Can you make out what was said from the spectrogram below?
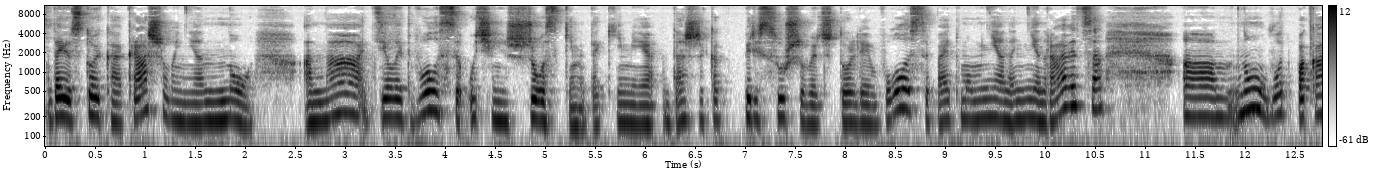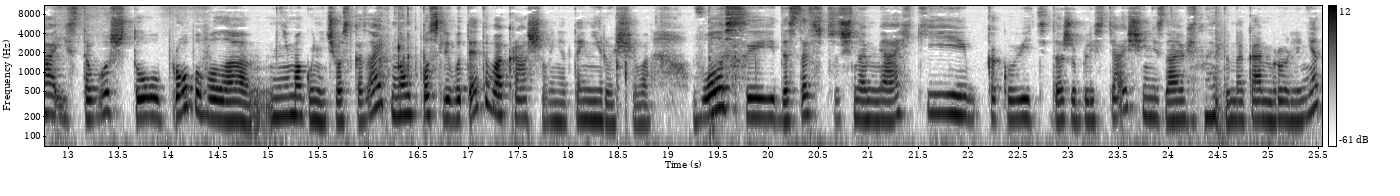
дает стойкое окрашивание, но она делает волосы очень жесткими такими, даже как пересушивает, что ли, волосы, поэтому мне она не нравится. Ну, вот пока из того, что пробовала, не могу ничего сказать, но после вот этого окрашивания тонирующего волосы достаточно мягкие, как вы видите, даже блестящие, не знаю, видно это на камеру или нет,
